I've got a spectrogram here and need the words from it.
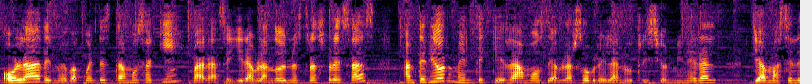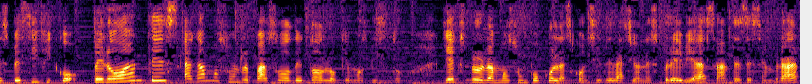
Hola, de nueva cuenta estamos aquí para seguir hablando de nuestras fresas. Anteriormente quedamos de hablar sobre la nutrición mineral, ya más en específico, pero antes hagamos un repaso de todo lo que hemos visto. Ya exploramos un poco las consideraciones previas antes de sembrar.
